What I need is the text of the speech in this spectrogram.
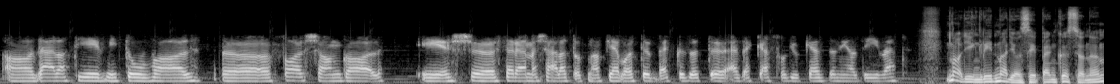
az állati évnyitóval, falsanggal, és szerelmes állatok napjával többek között ezekkel fogjuk kezdeni az évet. Nagy Ingrid, nagyon szépen köszönöm,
